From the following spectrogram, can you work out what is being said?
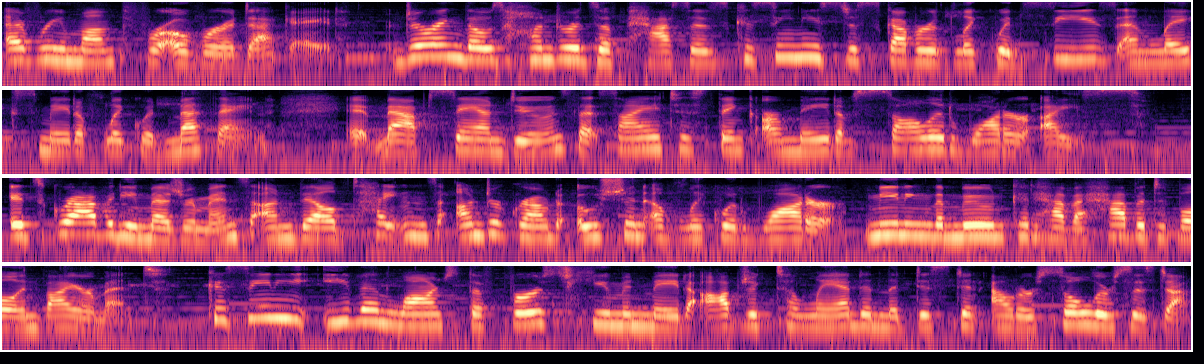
every month for over a decade. During those hundreds of passes, Cassini's discovered liquid seas and lakes made of liquid methane. It mapped sand dunes that scientists think are made of solid water ice. Its gravity measurements unveiled Titan's underground ocean of liquid water, meaning the moon could have a habitable environment. Cassini even launched the first human made object to land in the distant outer solar system,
